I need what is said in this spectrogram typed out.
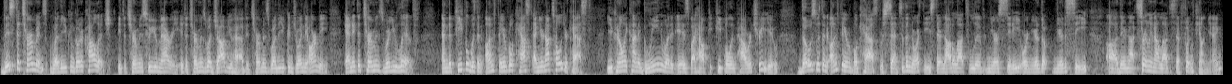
This determines whether you can go to college. It determines who you marry. It determines what job you have. It determines whether you can join the army. And it determines where you live. And the people with an unfavorable caste, and you're not told your caste. You can only kind of glean what it is by how pe people in power treat you. Those with an unfavorable caste were sent to the northeast. They're not allowed to live near a city or near the, near the sea. Uh, they're not, certainly not allowed to step foot in Pyongyang.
